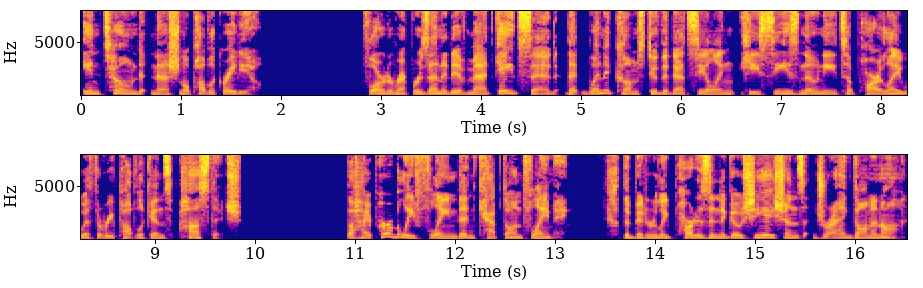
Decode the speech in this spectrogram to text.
intoned National Public Radio. Florida Representative Matt Gaetz said that when it comes to the debt ceiling, he sees no need to parley with the Republicans hostage. The hyperbole flamed and kept on flaming. The bitterly partisan negotiations dragged on and on.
